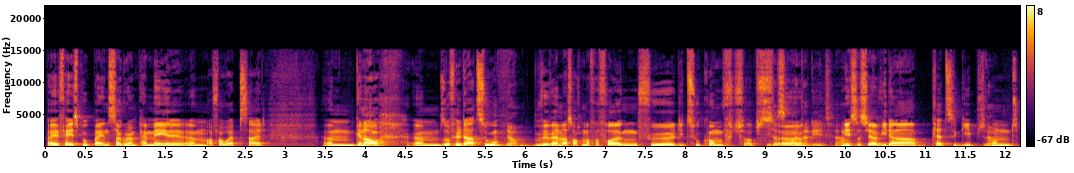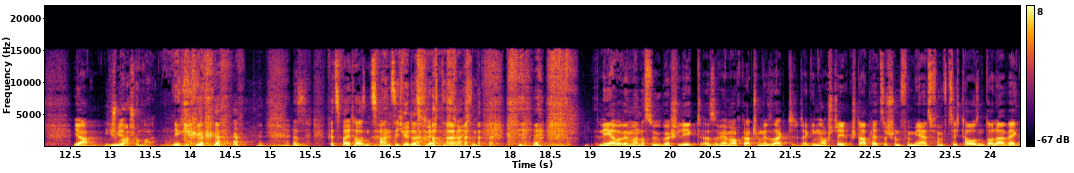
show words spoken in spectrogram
bei Facebook, bei Instagram per Mail ähm, auf der Website. Ähm, genau, ähm, so viel dazu. Ja. Wir werden das auch mal verfolgen für die Zukunft, ob es äh, ja. nächstes Jahr wieder Plätze gibt. Ja. Und ja, ich spare schon mal. also für 2020 genau. wird das genau. vielleicht nicht reichen. nee, aber wenn man das so überschlägt, also wir haben auch gerade schon gesagt, da gingen auch Startplätze schon für mehr als 50.000 Dollar weg,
